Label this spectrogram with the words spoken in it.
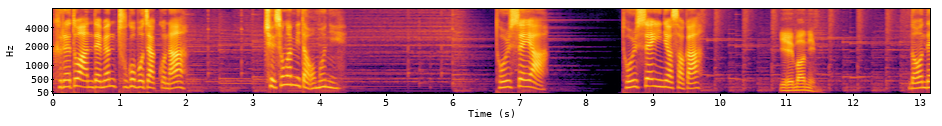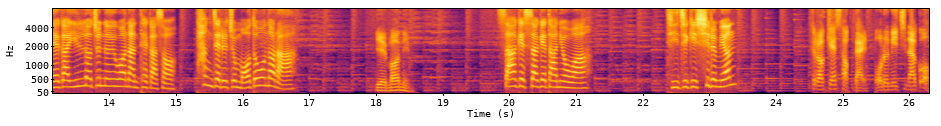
그래도 안 되면 두고 보자꾸나. 죄송합니다, 어머니. 돌쇠야. 돌쇠 이 녀석아. 예, 마님. 너 내가 일러준 의원한테 가서 탕제를 좀 얻어오너라. 예, 마님. 싸게 싸게 다녀와. 뒤지기 싫으면 그렇게 석 달 보름이 지나고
